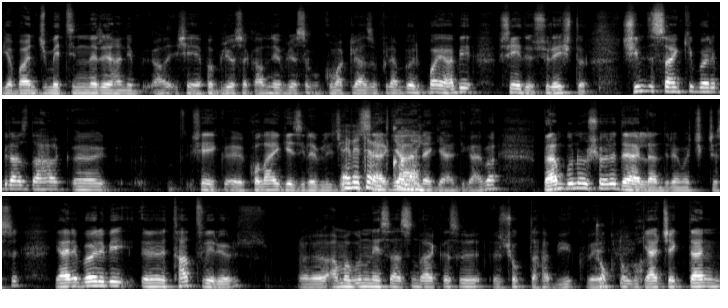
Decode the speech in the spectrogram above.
yabancı metinleri hani şey yapabiliyorsak anlayabiliyorsak okumak lazım falan böyle bayağı bir şeydi süreçti. Şimdi sanki böyle biraz daha e, şey e, kolay gezilebilecek evet, bir sergi evet, haline geldi galiba. Ben bunu şöyle değerlendiriyorum açıkçası. Yani böyle bir e, tat veriyoruz. E, ama bunun esasında arkası çok daha büyük ve çok dolu. gerçekten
